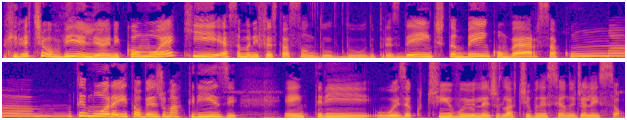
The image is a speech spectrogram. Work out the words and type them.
Eu queria te ouvir, Eliane, como é que essa manifestação do, do, do presidente também conversa com uma, um temor aí, talvez, de uma crise entre o executivo e o legislativo nesse ano de eleição?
